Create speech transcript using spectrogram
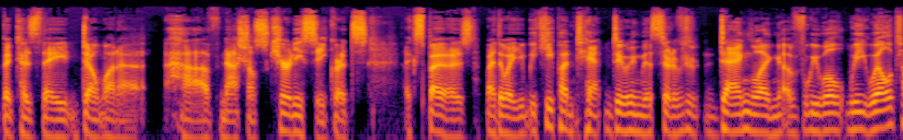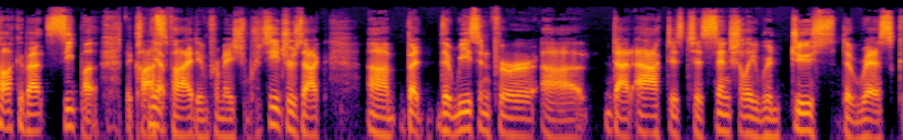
because they don't want to have national security secrets exposed. By the way, we keep on ta- doing this sort of dangling of we will we will talk about CIPA, the Classified yep. Information Procedures Act, um, but the reason for uh, that act is to essentially reduce the risk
